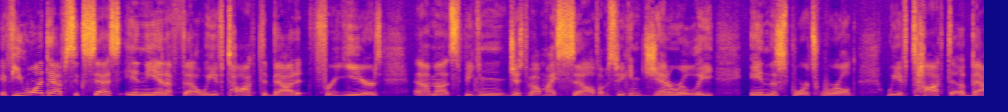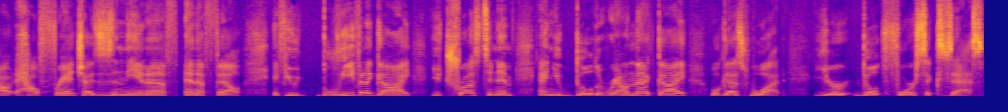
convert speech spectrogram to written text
If you want to have success in the NFL, we have talked about it for years, and I'm not speaking just about myself, I'm speaking generally in the sports world. We have talked about how franchises in the NFL, if you believe in a guy, you trust in him, and you build around that guy, well, guess what? You're built for success.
